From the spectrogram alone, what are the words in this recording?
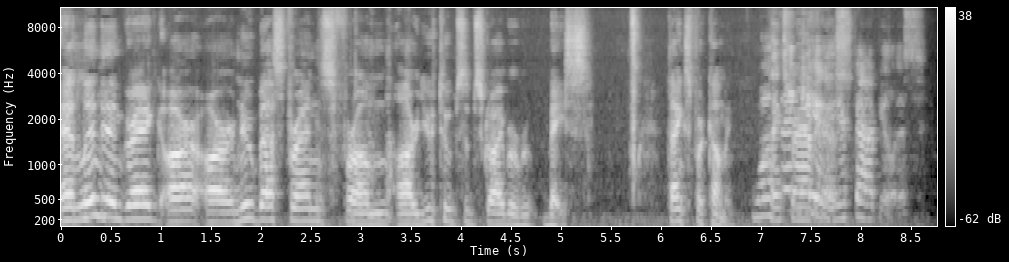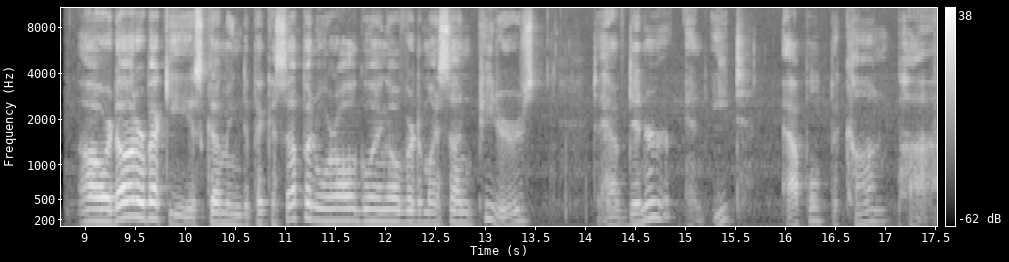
And Linda and Greg are our new best friends from our YouTube subscriber base. Thanks for coming. Well, Thanks thank for having you. us. You're fabulous. Our daughter Becky is coming to pick us up, and we're all going over to my son Peter's to have dinner and eat apple pecan pie.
